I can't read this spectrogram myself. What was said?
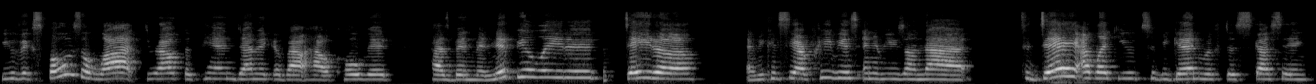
You've exposed a lot throughout the pandemic about how COVID has been manipulated, data, and we can see our previous interviews on that. Today, I'd like you to begin with discussing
